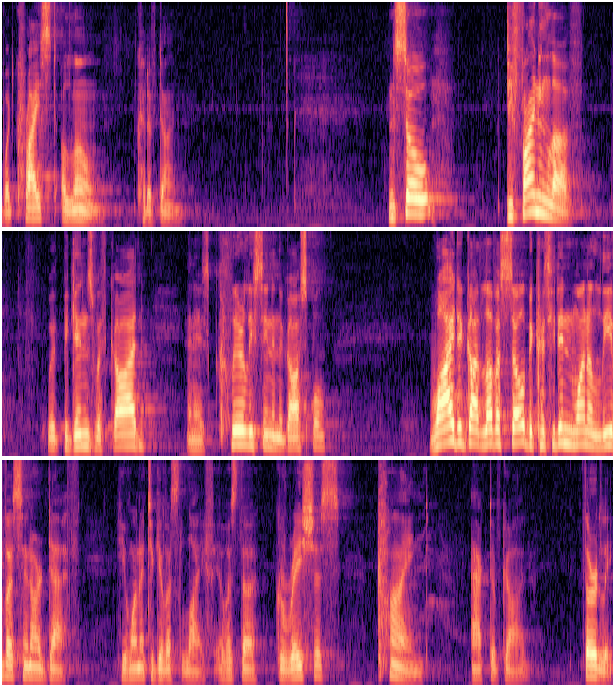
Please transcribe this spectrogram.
what Christ alone could have done. And so, defining love begins with God and is clearly seen in the gospel. Why did God love us so? Because He didn't want to leave us in our death. He wanted to give us life. It was the gracious, kind act of God. Thirdly,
